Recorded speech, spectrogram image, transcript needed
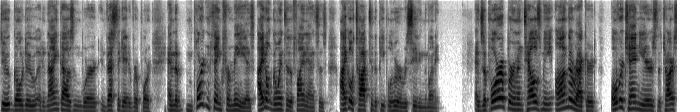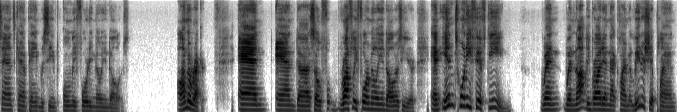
do go do a 9,000 word investigative report. And the important thing for me is I don't go into the finances. I go talk to the people who are receiving the money. And Tzeporah Berman tells me on the record, over 10 years, the Tar Sands campaign received only $40 million. On the record and and uh, so f- roughly four million dollars a year. And in 2015, when when Notley brought in that climate leadership plan,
